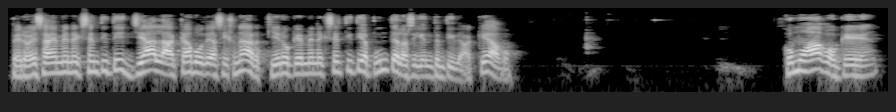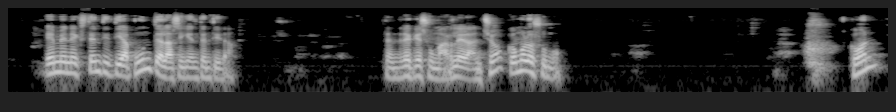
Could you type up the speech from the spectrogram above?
pero esa mNextEntity ya la acabo de asignar, quiero que mNextEntity apunte a la siguiente entidad, ¿qué hago? ¿Cómo hago que m next entity apunte a la siguiente entidad? Tendré que sumarle el ancho. ¿Cómo lo sumo? Con,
